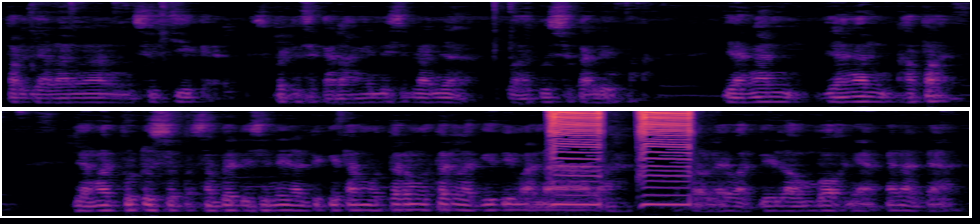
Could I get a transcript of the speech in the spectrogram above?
perjalanan suci seperti sekarang ini sebenarnya bagus sekali Pak jangan jangan apa jangan putus sampai di sini nanti kita muter-muter lagi di mana. Atau lewat di Lomboknya kan ada.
